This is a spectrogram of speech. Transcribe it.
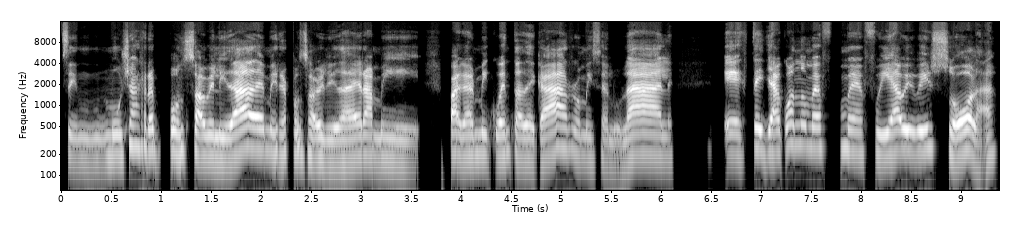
sin muchas responsabilidades, mi responsabilidad era mi pagar mi cuenta de carro, mi celular. Este, ya cuando me me fui a vivir sola,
